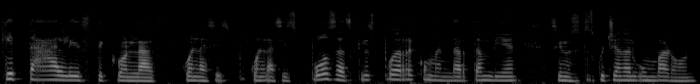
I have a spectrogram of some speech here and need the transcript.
¿Qué tal este con las con las con las esposas? ¿Qué les puede recomendar también si nos está escuchando algún varón?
